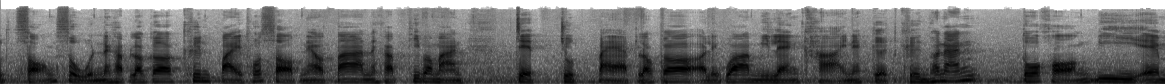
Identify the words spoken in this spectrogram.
6.20 นะครับแล้วก็ขึ้นไปทดสอบแนวต้านนะครับที่ประมาณ 7.8 แล้วก็เรียกว่ามีแรงขายเนี่ยเกิดขึ้น เพราะฉะนั้นตัวของ BEM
